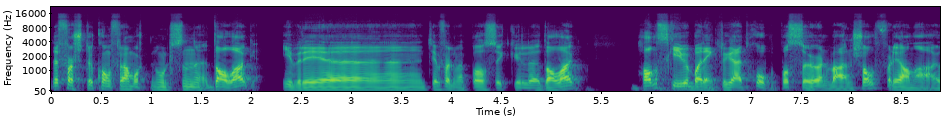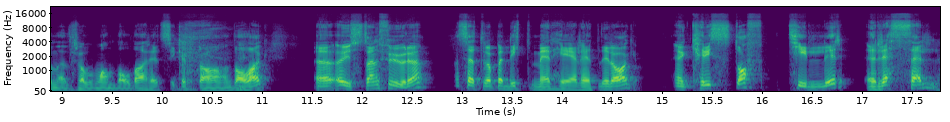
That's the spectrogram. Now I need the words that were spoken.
Det første kom fra Morten Olsen Dallag, ivrig eh, til å følge med på sykkel Dallag. Han skriver bare enkelt og greit 'håper på Søren Wernskjold', fordi han er jo nede fra Mandal der, helt sikkert, da, Dallag. Eh, Øystein Fure setter opp et litt mer helhetlig lag. Kristoff, Tiller, Ressell,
